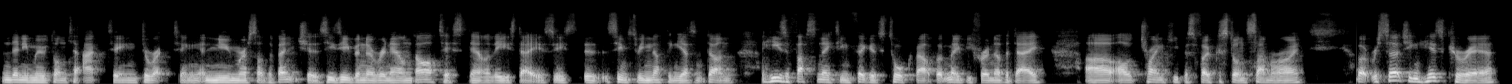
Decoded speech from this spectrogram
and then he moved on to acting, directing, and numerous other ventures. He's even a renowned artist now these days. He's, there seems to be nothing he hasn't done. He's a fascinating figure to talk about, but maybe for another day. Uh, I'll try and keep us focused on Samurai. But researching his career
